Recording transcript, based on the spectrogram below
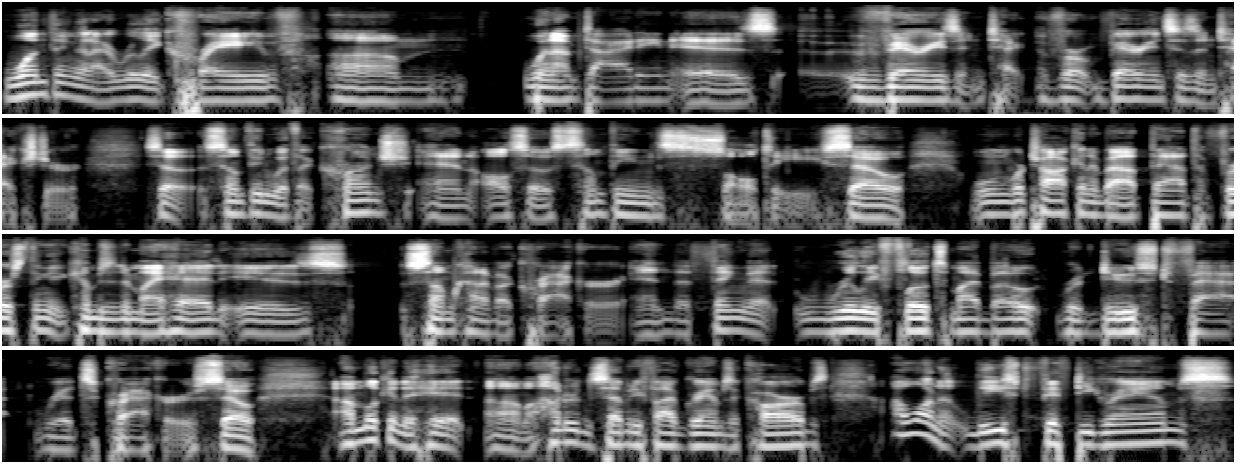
one thing that I really crave um, when I'm dieting is varies in te- variances in texture. So something with a crunch and also something salty. So when we're talking about that, the first thing that comes into my head is some kind of a cracker. And the thing that really floats my boat, reduced fat Ritz crackers. So I'm looking to hit um, 175 grams of carbs. I want at least 50 grams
